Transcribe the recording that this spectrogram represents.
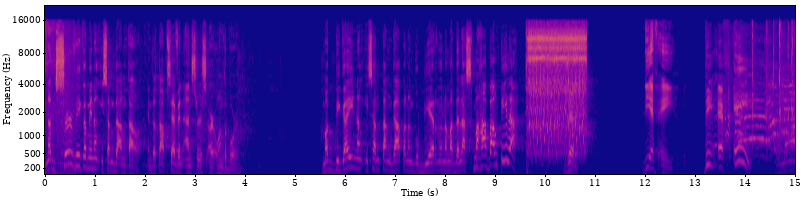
Nag-survey kami ng isang daang tao and the top seven answers are on the board. Magbigay ng isang tanggapan ng gobyerno na madalas mahaba ang pila. Jerry. DFA. DFA. Yung mga,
